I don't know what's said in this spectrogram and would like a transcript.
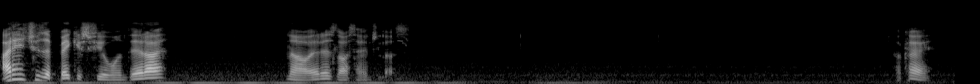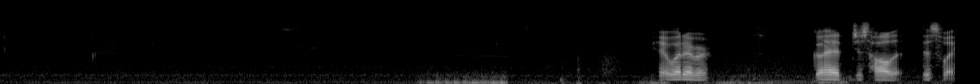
I didn't choose a Bakersfield one, did I? No, it is Los Angeles. Okay. Okay, whatever. Go ahead and just haul it this way.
